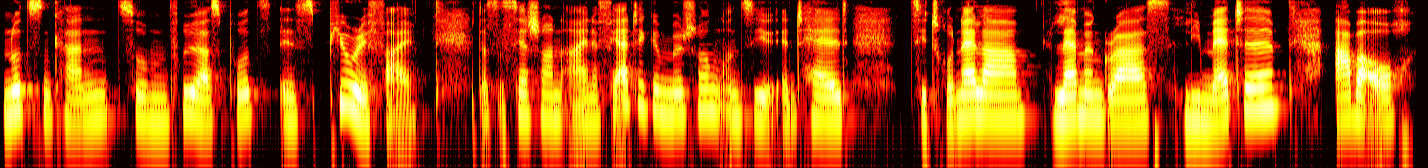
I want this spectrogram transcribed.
nutzen kann zum Frühjahrsputz, ist Purify. Das ist ja schon eine fertige Mischung und sie enthält Zitronella, Lemongrass, Limette, aber auch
